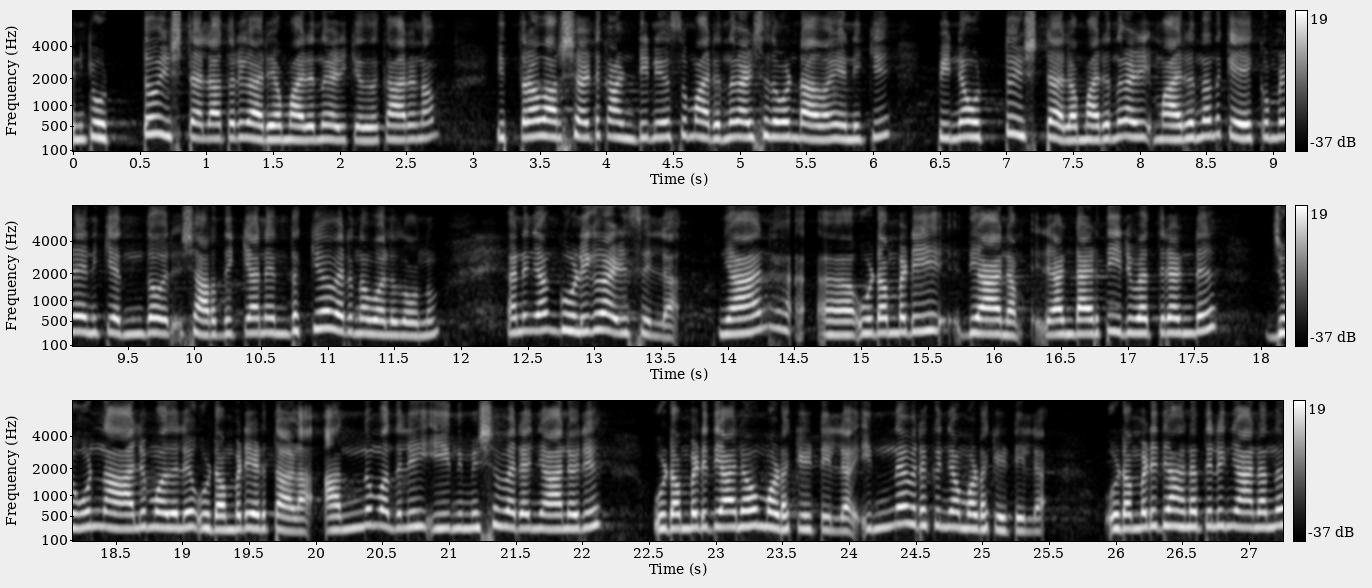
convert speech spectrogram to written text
എനിക്ക് ഒട്ടും ഇഷ്ടമല്ലാത്തൊരു കാര്യമാണ് മരുന്ന് കഴിക്കുന്നത്. കാരണം ഇത്ര വർഷമായിട്ട് കണ്ടിന്യൂസ് മരുന്ന് കഴിച്ചത് കൊണ്ടാവാം എനിക്ക് പിന്നെ ഒട്ടും ഇഷ്ടമല്ല. മരുന്ന് കഴി മരുന്നെന്ന് കേൾക്കുമ്പോഴേ എനിക്ക് എന്തോ ഛർദ്ദിക്കാൻ എന്തൊക്കെയോ വരുന്ന പോലെ തോന്നും. കാരണം ഞാൻ ഗുളിക കഴിച്ചില്ല. ഞാൻ ഉടമ്പടി ധ്യാനം രണ്ടായിരത്തി ഇരുപത്തിരണ്ട് ജൂൺ നാല് മുതൽ ഉടമ്പടി എടുത്ത ആളാണ് അന്ന് മുതൽ ഈ നിമിഷം വരെ ഞാനൊരു ഉടമ്പടി ധ്യാനവും മുടക്കിയിട്ടില്ല. ഇന്നേ ഞാൻ മുടക്കിയിട്ടില്ല. ഉടമ്പടി ധ്യാനത്തിൽ ഞാനന്ന്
